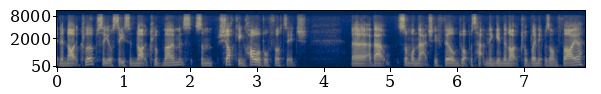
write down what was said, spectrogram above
in a nightclub. So you'll see some nightclub moments, some shocking, horrible footage uh, about someone that actually filmed what was happening in the nightclub when it was on fire,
